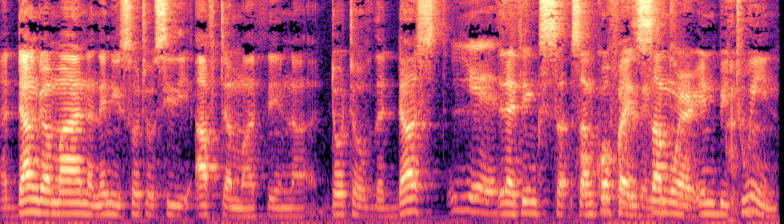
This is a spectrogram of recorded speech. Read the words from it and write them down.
Adanggaman, and then you sort of see the aftermath in uh, Daughter of the Dust. Yes. Then I think Sa- Sankofa is in somewhere in between.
